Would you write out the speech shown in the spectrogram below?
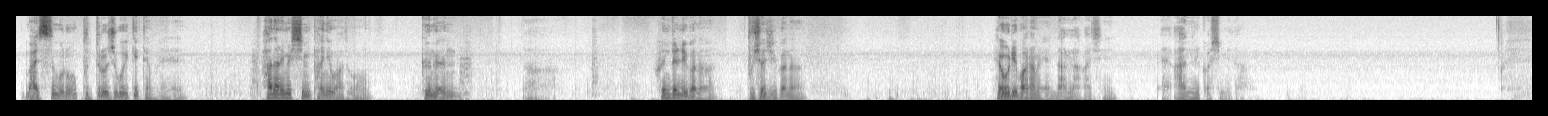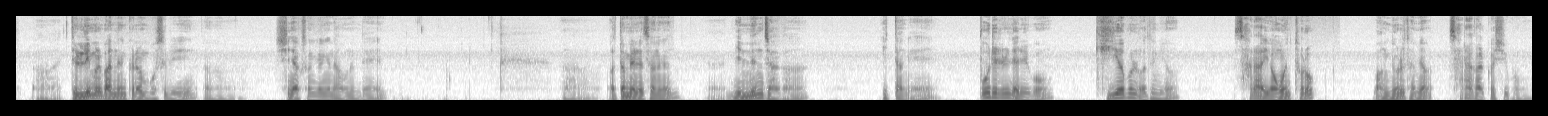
말씀으로 붙들어주고 있기 때문에 하나님의 심판이 와도 그는 어, 흔들리거나 부셔지거나 해오리 바람에 날아가지 않을 것입니다. 어, 들림을 받는 그런 모습이 어, 신약 성경에 나오는데 어, 어떤 면에서는 어, 믿는 자가 이 땅에 뿌리를 내리고 기업을 얻으며 살아 영원토록 왕노릇하며 살아갈 것이고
